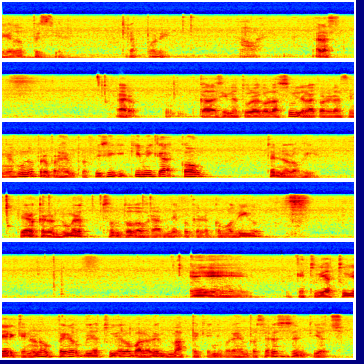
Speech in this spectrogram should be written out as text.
Pegado especial transponer ahora ahora sí. Claro cada asignatura con la suya la correlación es uno pero por ejemplo física y química con tecnología. Fijaros que los números son todos grandes porque como digo eh, que estudia estudiar y que no no pero voy a estudiar los valores más pequeños. Por ejemplo 0,68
